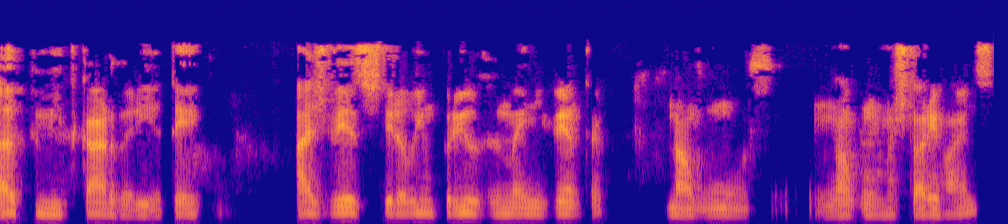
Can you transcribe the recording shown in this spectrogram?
up mid-carder e até às vezes ter ali um período de main eventer em, alguns, em algumas storylines.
